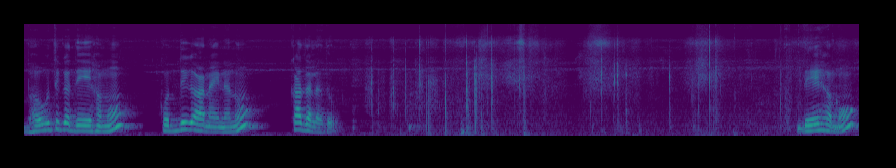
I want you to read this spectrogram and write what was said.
భౌతిక దేహము కొద్దిగానైనను కదలదు. దేహము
